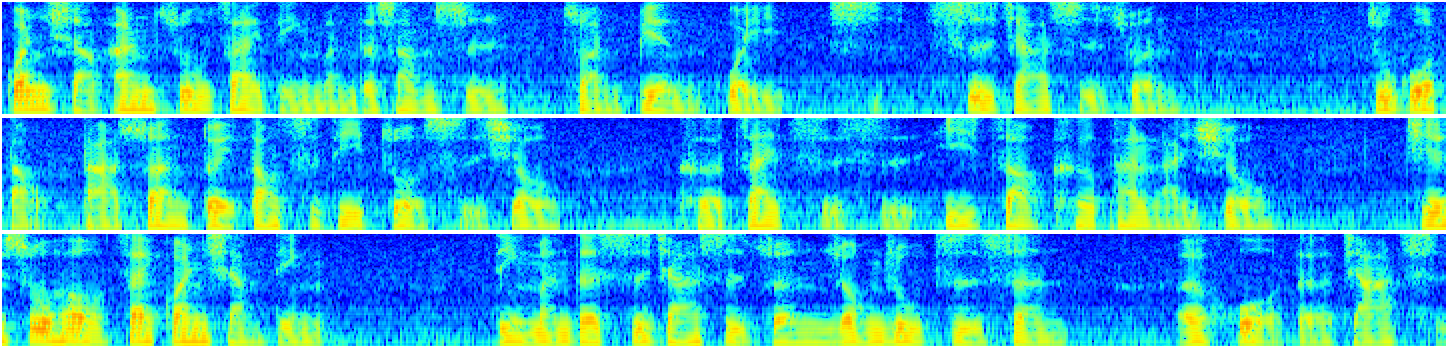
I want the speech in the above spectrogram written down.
观想安住在顶门的上师转变为。释释迦世尊，如果打打算对道次第做实修，可在此时依照科判来修。结束后再观想顶顶门的释迦世尊融入自身而获得加持。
